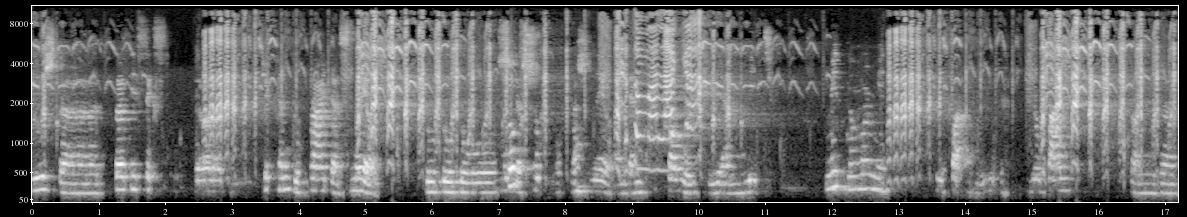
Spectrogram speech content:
use the thirty-six chicken to fry the snail. To to to make the soup of the snail and then some with and meat. Meat, no more meat. You buy you buy from the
